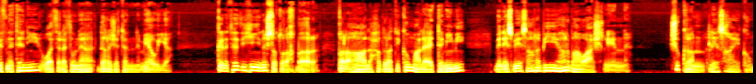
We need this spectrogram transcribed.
32 درجة مئوية. كانت هذه نشرة الأخبار. قرأها على حضراتكم علاء التميمي من إس بي إس عربي 24 شكرا لإصغائكم.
